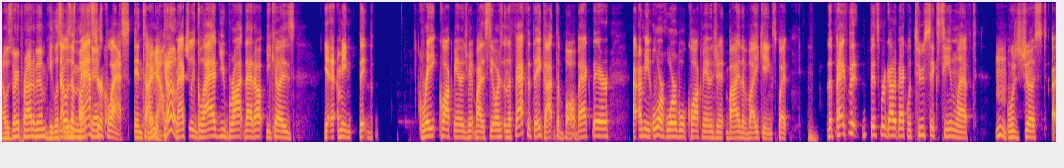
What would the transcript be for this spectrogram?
I was very proud of him. He listened That was to a podcast. master class in timeout. I'm actually glad you brought that up because, yeah, I mean, they, great clock management by the Steelers, and the fact that they got the ball back there. I I mean, or horrible clock management by the Vikings, but the fact that Pittsburgh got it back with 216 left Mm. was just, I-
